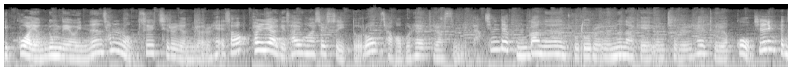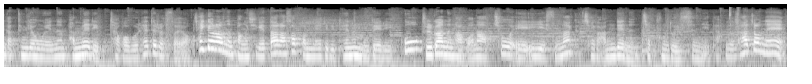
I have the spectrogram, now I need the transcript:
입구와 연동되어 있는 3로 스위치를 연결을 해서 편리하게 사용하실 수 있도록 작업을 해드렸습니다. 침대 공간은 조도를 은은하게 연출을 해드렸고 실링팬 같은 경우에는 반매립 작업을 해드렸어요. 체결하는 방식에 따라서 반매립이 되는 모델이 있고 불가능하거나 추후 AES나 교체가 안 되는 제품도 있습니다. 그래서 사전에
